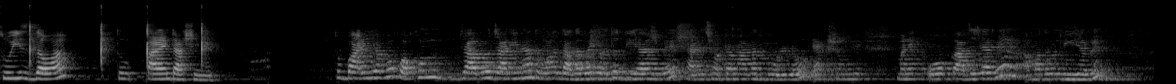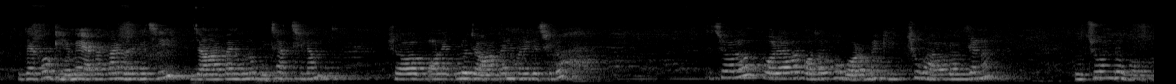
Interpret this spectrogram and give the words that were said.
সুইচ দেওয়া, তো কারেন্ট আসেনি। তো বাড়ি যাব, কখন যাব জানি না, তোমার দাদাভাই হয়তো দিয়ে আসবে, সাড়ে ছটা নাগাদ বলল একসঙ্গে। মানে ও কাজে যাবে, আমাদেরও নিয়ে যাবে। দেখো, ঘেমে একাকার হয়ে গেছি, জামা প্যান্টগুলো গুছাচ্ছিলাম, সব অনেকগুলো জামা প্যান্ট হয়ে গেছিল। তো চলো, পরে আবার কথা বলব, গরমে কিচ্ছু ভালো লাগছে না, প্রচণ্ড গরম।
